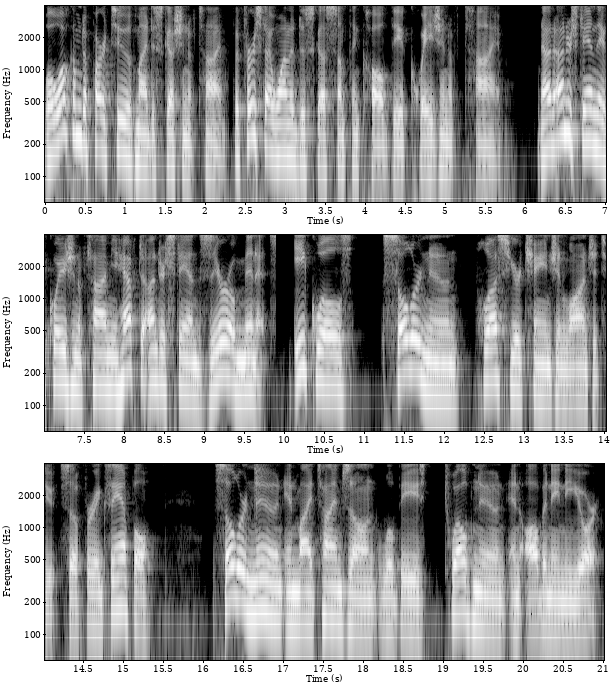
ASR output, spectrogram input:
Well, welcome to part two of my discussion of time. But first, I want to discuss something called the equation of time. Now, to understand the equation of time, you have to understand zero minutes equals solar noon plus your change in longitude. So, for example, solar noon in my time zone will be 12 noon in Albany, New York.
